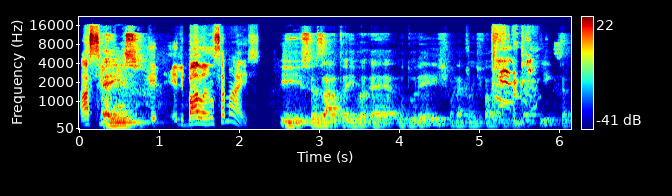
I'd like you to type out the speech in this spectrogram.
Assim é isso. Ele, ele balança mais. Isso, exato. Aí é, o duration, né, quando a gente fala de renda fixa,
